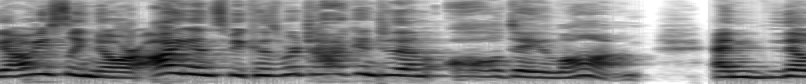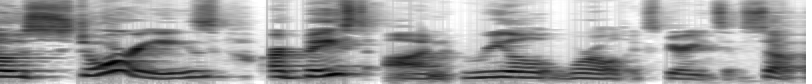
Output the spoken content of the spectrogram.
we obviously know our audience because we're talking to them all day long. And those stories are based on real world experiences. So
